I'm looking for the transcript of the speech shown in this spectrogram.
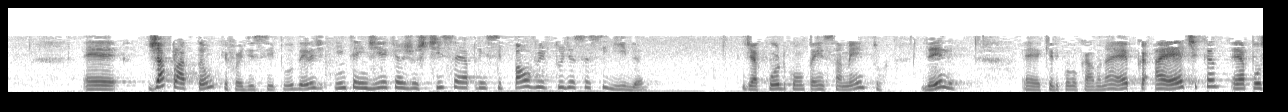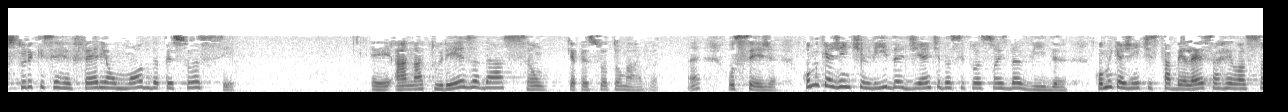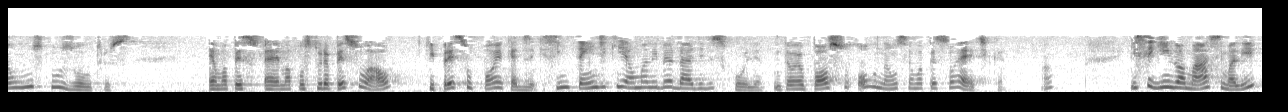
É, já Platão, que foi discípulo dele, entendia que a justiça é a principal virtude a ser seguida. De acordo com o pensamento dele, é, que ele colocava na época, a ética é a postura que se refere ao modo da pessoa ser, é, a natureza da ação que a pessoa tomava. Né? Ou seja, como que a gente lida diante das situações da vida? Como que a gente estabelece a relação uns com os outros? É uma, é uma postura pessoal que pressupõe, quer dizer, que se entende que é uma liberdade de escolha. Então eu posso ou não ser uma pessoa ética. E seguindo a máxima ali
